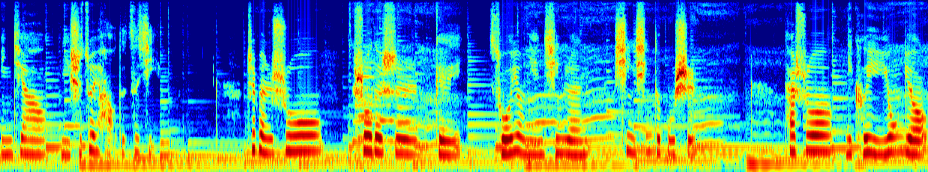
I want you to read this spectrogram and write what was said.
名叫《你是最好的自己》。这本书说的是给所有年轻人信心的故事。他说：“你可以拥有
